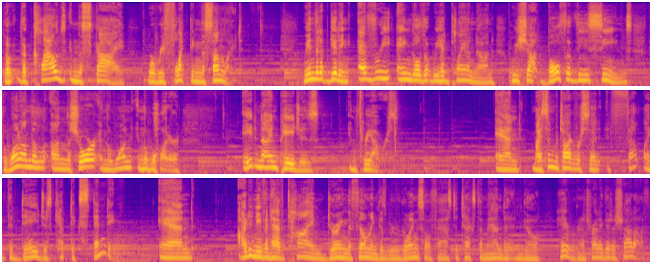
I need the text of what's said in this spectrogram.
The, the clouds in the sky were reflecting the sunlight. We ended up getting every angle that we had planned on. We shot both of these scenes, the one on the, on the shore and the one in the water, eight to nine pages in three hours. And my cinematographer said it felt like the day just kept extending. And I didn't even have time during the filming because we were going so fast to text Amanda and go, hey, we're going to try to get a shot off.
